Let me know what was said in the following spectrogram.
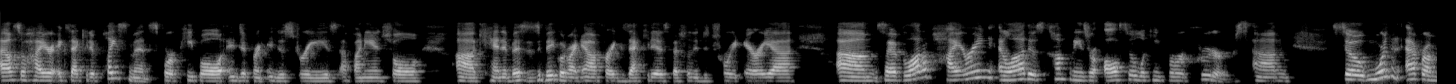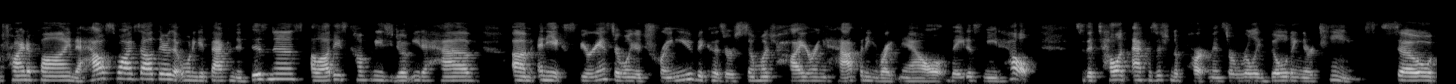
I also hire executive placements for people in different industries. Uh, financial, uh, cannabis is a big one right now for executives, especially in the Detroit area. Um, so I have a lot of hiring, and a lot of those companies are also looking for recruiters. Um, so more than ever, I'm trying to find the housewives out there that want to get back into business. A lot of these companies, you don't need to have um, any experience. They're willing to train you because there's so much hiring happening right now. They just need help. So the talent acquisition departments are really building their teams. So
